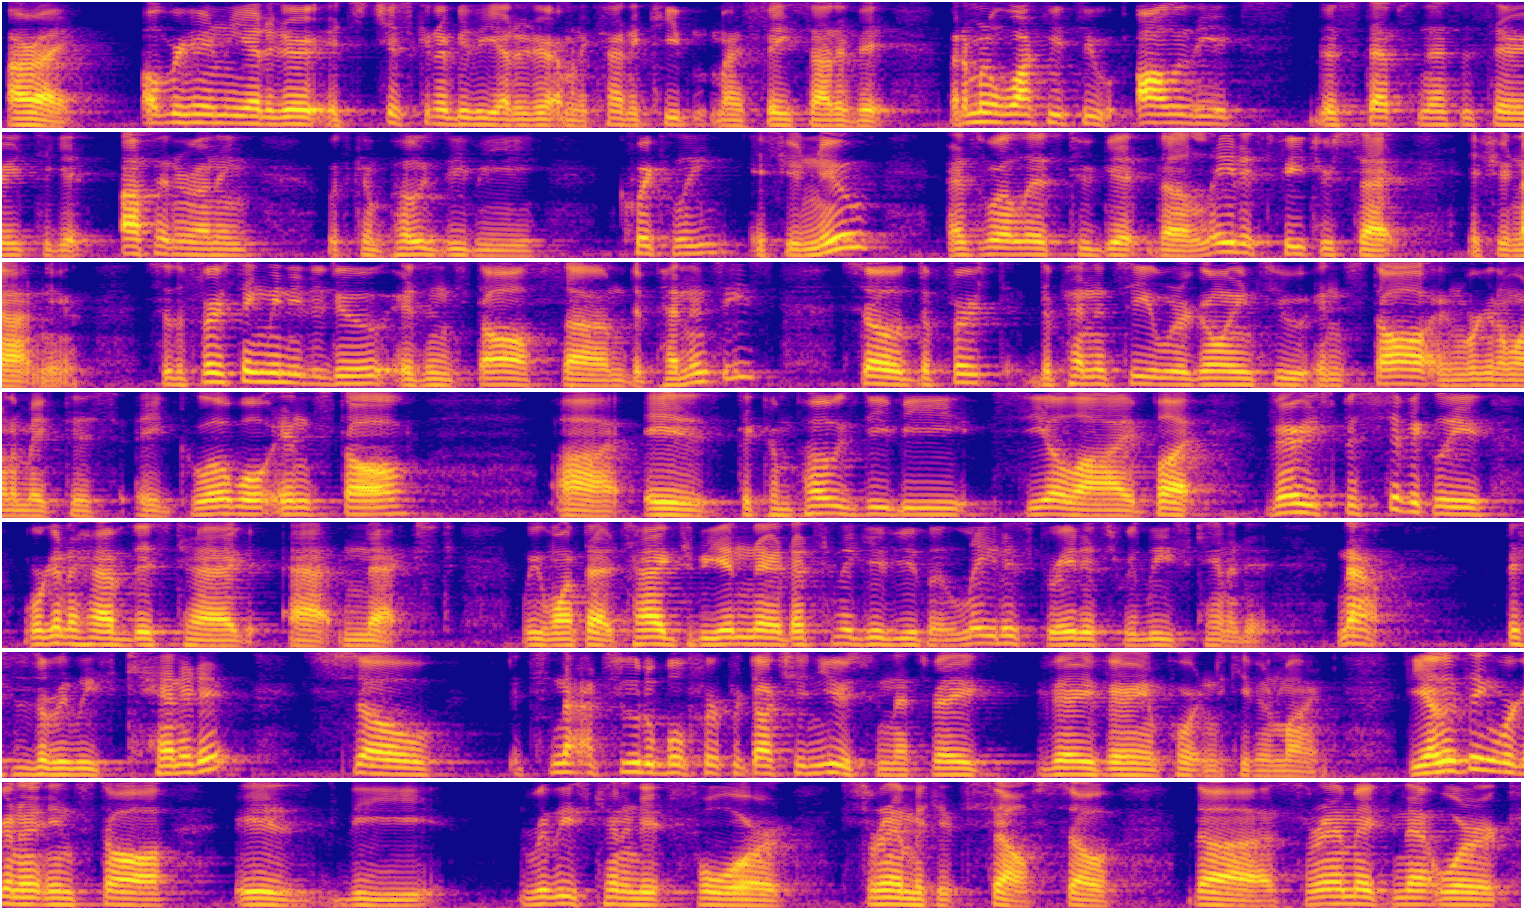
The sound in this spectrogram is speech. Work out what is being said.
All right, over here in the editor, it's just gonna be the editor. I'm gonna kind of keep my face out of it, but I'm gonna walk you through all of the, the steps necessary to get up and running with ComposeDB quickly if you're new, as well as to get the latest feature set if you're not new. So the first thing we need to do is install some dependencies. So the first dependency we're going to install, and we're gonna wanna make this a global install, uh, is the ComposeDB CLI, but very specifically, we're gonna have this tag at next. We want that tag to be in there. That's gonna give you the latest, greatest release candidate. Now, this is a release candidate, so it's not suitable for production use, and that's very, very, very important to keep in mind. The other thing we're gonna install is the release candidate for Ceramic itself. So the Ceramic Network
